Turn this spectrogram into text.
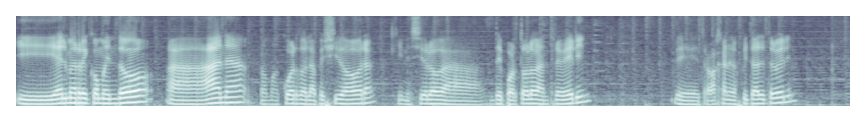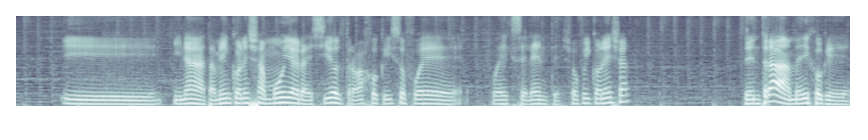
Y él me recomendó a Ana, no me acuerdo el apellido ahora, kinesióloga, deportóloga en Trevelin, eh, trabaja en el hospital de Trevelin. Y, y, nada, también con ella muy agradecido, el trabajo que hizo fue, fue excelente. Yo fui con ella. De entrada me dijo que...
